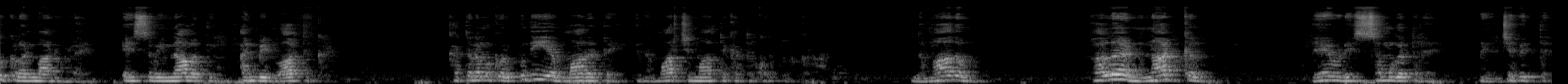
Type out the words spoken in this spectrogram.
கிறிஸ்துக்கள் அன்பானவர்களே இயேசுவின் நாமத்தில் அன்பின் வாழ்த்துக்கள். கத்து நமக்கு ஒரு புதிய மாதத்தை இந்த மார்ச் மாதத்தை கற்றுக் கொடுத்திருக்கிறார். இந்த மாதம் பல நாட்கள் தேவனுடைய சமூகத்தில் நீங்கள் ஜெபித்த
